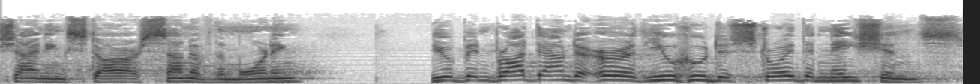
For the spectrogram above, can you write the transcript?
shining star, son of the morning. You have been brought down to earth, you who destroyed the nations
